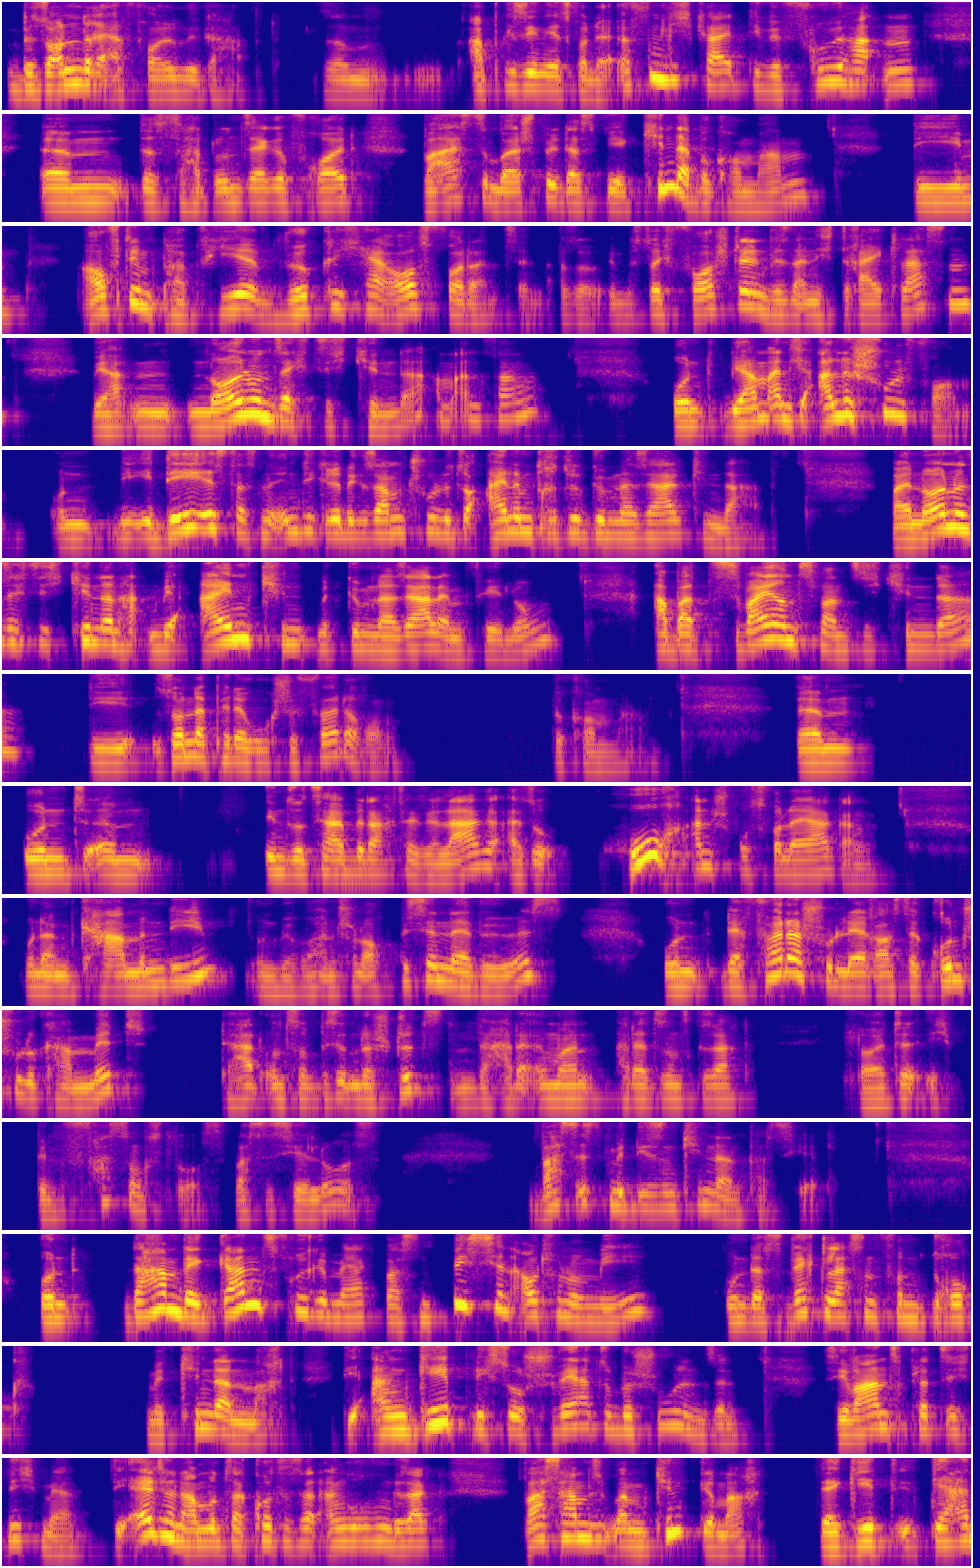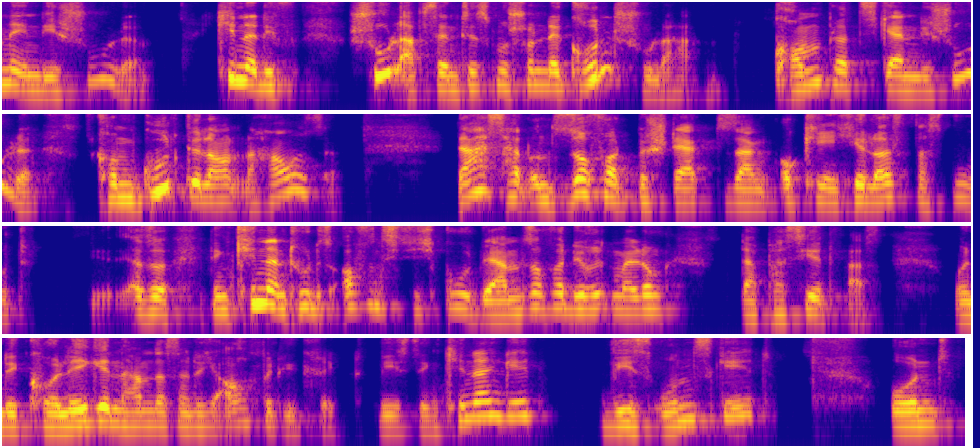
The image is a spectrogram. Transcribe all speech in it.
besondere Erfolge gehabt. Also, abgesehen jetzt von der Öffentlichkeit, die wir früh hatten, ähm, das hat uns sehr gefreut, war es zum Beispiel, dass wir Kinder bekommen haben, die auf dem Papier wirklich herausfordernd sind. Also ihr müsst euch vorstellen, wir sind eigentlich drei Klassen. Wir hatten 69 Kinder am Anfang und wir haben eigentlich alle Schulformen. Und die Idee ist, dass eine integrierte Gesamtschule zu einem Drittel Gymnasialkinder hat. Bei 69 Kindern hatten wir ein Kind mit Gymnasialempfehlung, aber 22 Kinder die sonderpädagogische Förderung bekommen haben. Ähm, und ähm, in sozial benachteiligter Lage, also hoch anspruchsvoller Jahrgang. Und dann kamen die, und wir waren schon auch ein bisschen nervös, und der Förderschullehrer aus der Grundschule kam mit, der hat uns so ein bisschen unterstützt und da hat er irgendwann, hat er zu uns gesagt, Leute, ich bin fassungslos. Was ist hier los? Was ist mit diesen Kindern passiert? Und da haben wir ganz früh gemerkt, was ein bisschen Autonomie und das Weglassen von Druck mit Kindern macht, die angeblich so schwer zu beschulen sind. Sie waren es plötzlich nicht mehr. Die Eltern haben uns nach kurzer Zeit angerufen und gesagt, was haben sie mit meinem Kind gemacht? Der geht gerne in die Schule. Kinder, die Schulabsentismus schon in der Grundschule hatten, kommen plötzlich gerne in die Schule, kommen gut gelaunt nach Hause. Das hat uns sofort bestärkt zu sagen, okay, hier läuft was gut. Also den Kindern tut es offensichtlich gut. Wir haben sofort die Rückmeldung, da passiert was. Und die Kolleginnen haben das natürlich auch mitgekriegt, wie es den Kindern geht, wie es uns geht. Und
